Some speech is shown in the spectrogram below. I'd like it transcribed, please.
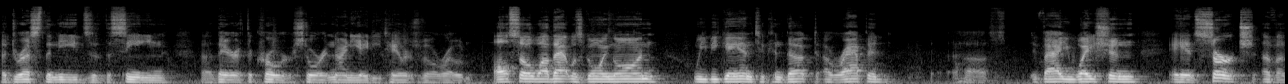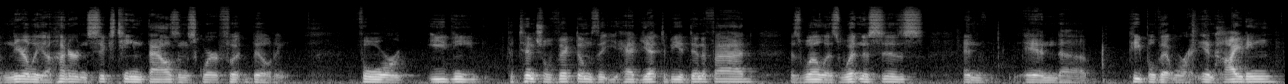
address the needs of the scene uh, there at the Kroger store at 9080 Taylorsville Road. Also, while that was going on, we began to conduct a rapid uh, evaluation and search of a nearly 116,000 square foot building for any potential victims that had yet to be identified, as well as witnesses and and uh, people that were in hiding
